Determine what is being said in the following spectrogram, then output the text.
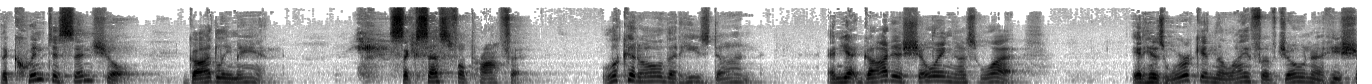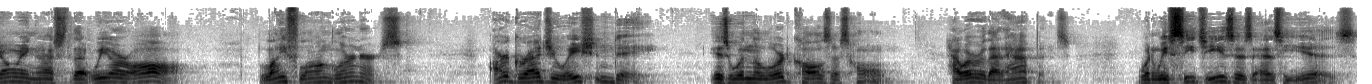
the quintessential godly man, successful prophet. Look at all that he's done. And yet, God is showing us what? In his work in the life of Jonah, he's showing us that we are all lifelong learners. Our graduation day is when the Lord calls us home, however that happens. When we see Jesus as he is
